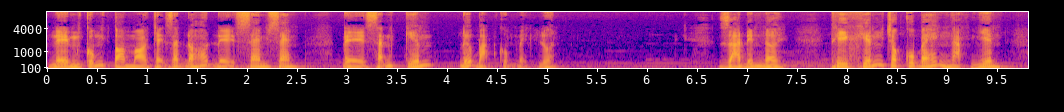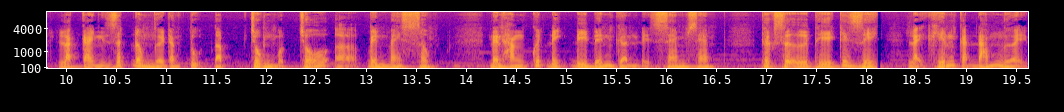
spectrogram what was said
Nên cũng tò mò chạy ra đó để xem xem, để sẵn kiếm đứa bạn của mình luôn. Ra đến nơi thì khiến cho cô bé ngạc nhiên là cảnh rất đông người đang tụ tập chung một chỗ ở bên mé sông, nên Hằng quyết định đi đến gần để xem xem thực sự thì cái gì lại khiến cả đám người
